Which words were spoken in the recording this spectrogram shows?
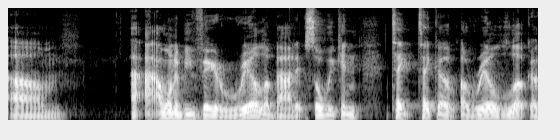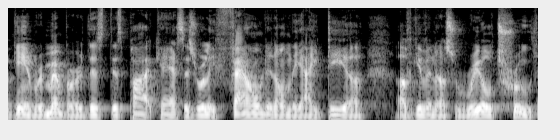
Um, I, I want to be very real about it so we can take take a, a real look. Again, remember this this podcast is really founded on the idea of giving us real truth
